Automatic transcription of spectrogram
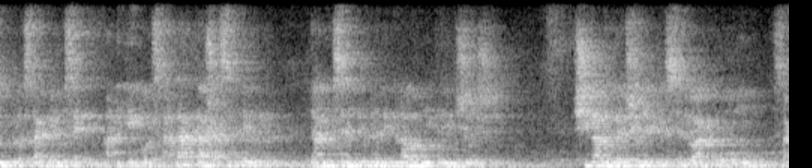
lucrul ăsta că nu se, adică e constatat că așa se întâmplă, dar nu se întâmplă decât la oamenii credincioși. Și la rugăciune, când se roagă omul, s-a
